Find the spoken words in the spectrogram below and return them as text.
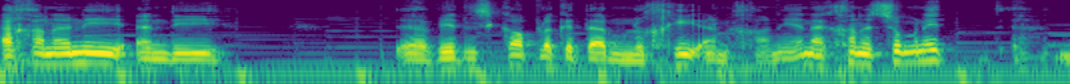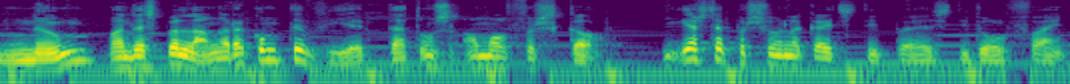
Ek gaan nou nie in die uh, wetenskaplike terminologie ingaan nie en ek gaan dit sommer net uh, noem want dit is belangrik om te weet dat ons almal verskil. Die eerste persoonlikheidstipe is die dolfyn.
